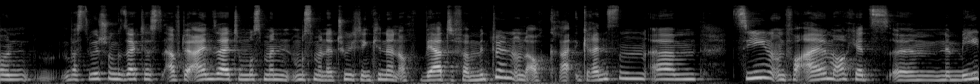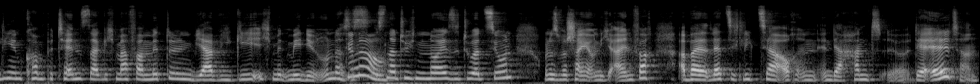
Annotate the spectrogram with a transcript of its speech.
Und was du jetzt schon gesagt hast, auf der einen Seite muss man, muss man natürlich den Kindern auch Werte vermitteln und auch Grenzen ähm, ziehen und vor allem auch jetzt ähm, eine Medienkompetenz, sage ich mal, vermitteln. Ja, wie gehe ich mit Medien um? Das genau. ist, ist, natürlich eine neue Situation und ist wahrscheinlich auch nicht einfach, aber letztlich liegt es ja auch in, in der Hand äh, der Eltern.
